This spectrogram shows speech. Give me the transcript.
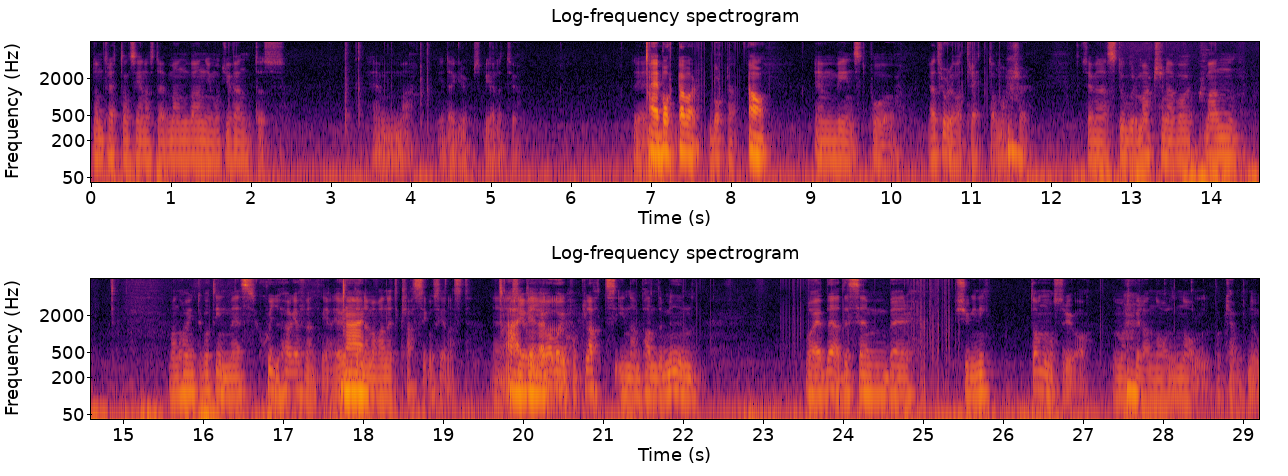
De 13 senaste, man vann ju mot Juventus hemma i det gruppspelet ju. Är Nej, borta var det. Borta. Ja. En vinst på, jag tror det var 13 matcher. Så jag menar stormatcherna var, man, man har ju inte gått in med skyhöga förväntningar. Jag vet inte när man vann ett klassiko senast. Eh, Alltså Nej, jag, jag var ju på plats innan pandemin. Vad är det? December 2019 måste det ju vara. När man Mm. spelar 0-0 på Camp Nou.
